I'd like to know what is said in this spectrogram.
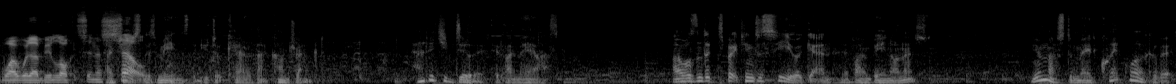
Why would I be locked in a I cell? trust this means that you took care of that contract. How did you do it, if I may ask? I wasn't expecting to see you again, if I'm being honest. You must have made quick work of it.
